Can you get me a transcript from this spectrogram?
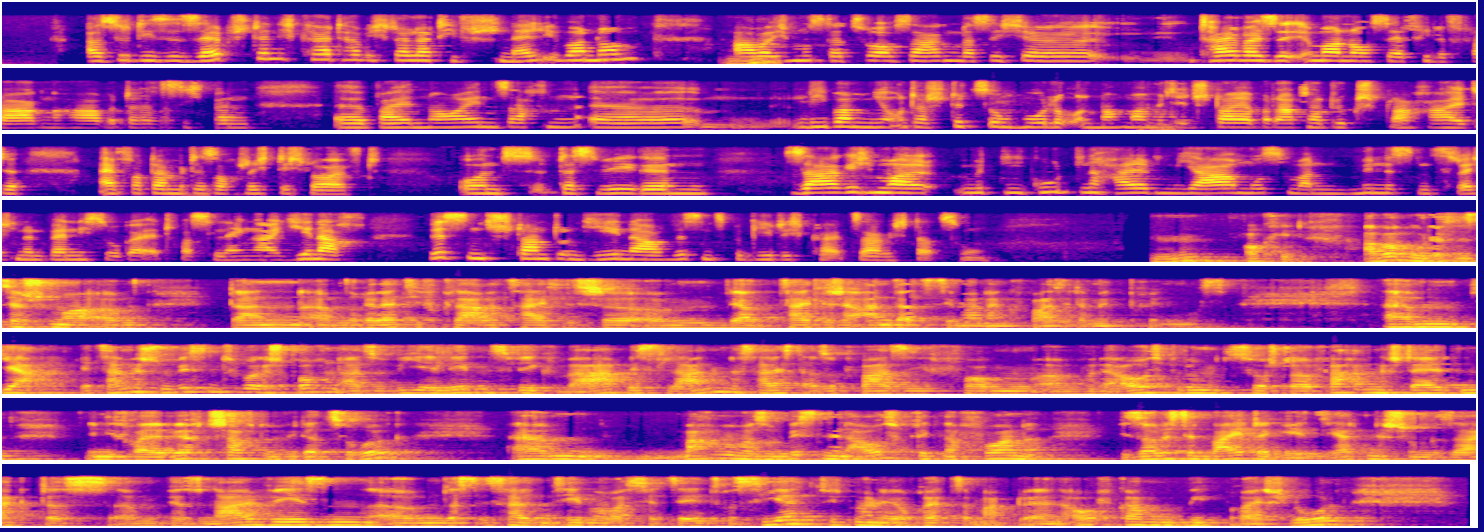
Also diese Selbstständigkeit habe ich relativ schnell übernommen, mhm. aber ich muss dazu auch sagen, dass ich äh, teilweise immer noch sehr viele Fragen habe, dass ich dann äh, bei neuen Sachen äh, lieber mir Unterstützung hole und nochmal mit den Steuerberatern Rücksprache halte, einfach damit es auch richtig läuft. Und deswegen sage ich mal, mit einem guten halben Jahr muss man mindestens rechnen, wenn nicht sogar etwas länger, je nach Wissensstand und je nach Wissensbegierigkeit, sage ich dazu. Mhm, okay, aber gut, das ist ja schon mal ähm, dann ähm, eine relativ klare zeitliche, ähm, ja, zeitlicher Ansatz, den man dann quasi da mitbringen muss. Ähm, ja, jetzt haben wir schon ein bisschen drüber gesprochen, also wie Ihr Lebensweg war bislang. Das heißt also quasi vom, ähm, von der Ausbildung zur Steuerfachangestellten in die freie Wirtschaft und wieder zurück. Ähm, machen wir mal so ein bisschen den Ausblick nach vorne. Wie soll es denn weitergehen? Sie hatten ja schon gesagt, das ähm, Personalwesen, ähm, das ist halt ein Thema, was jetzt sehr interessiert. Sieht man ja auch jetzt am aktuellen Aufgabengebiet, Bereich Lohn.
